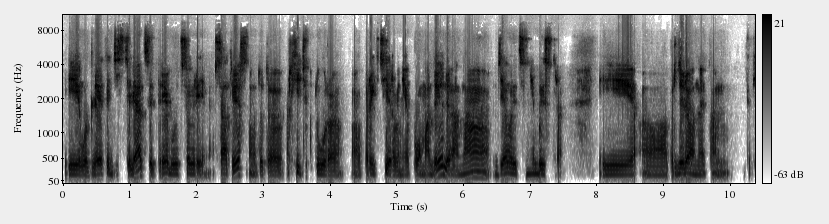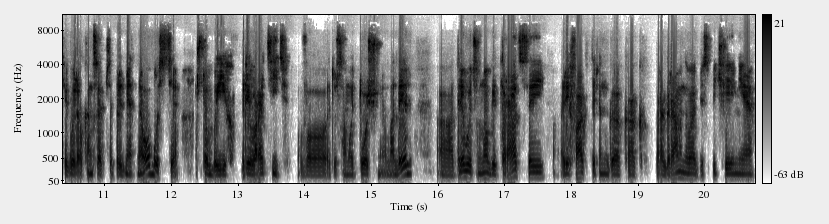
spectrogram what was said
И вот для этой дистилляции требуется время. Соответственно, вот эта архитектура а, проектирования по модели, она делается не быстро. И а, определенные там как я говорил, концепции предметной области, чтобы их превратить в эту самую точную модель, требуется много итераций, рефакторинга как программного обеспечения,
